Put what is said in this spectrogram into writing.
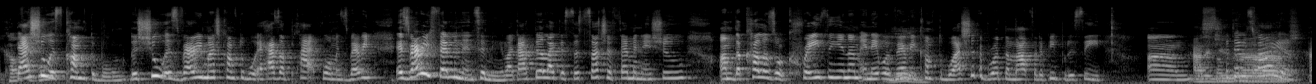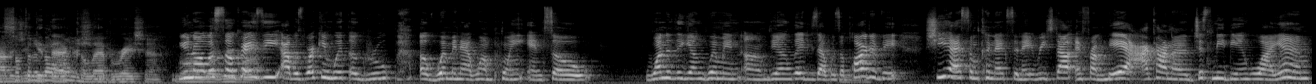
They That shoe is comfortable. The shoe is very much comfortable. It has a platform. It's very it's very feminine to me. Like I feel like it's a, such a feminine shoe. Um, the colors were crazy in them, and they were very Yeah. comfortable. I should have brought them out for the people to see. Um, How did you, but they was uh, fire. how did you get that running shoes, man. collaboration? You know what's so Reebok? crazy? I was working with a group of women at one point, and so one of the young women, um, the young ladies that was a part of it, she had some connects, and they reached out, and from there, I kind of just me being who I am.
